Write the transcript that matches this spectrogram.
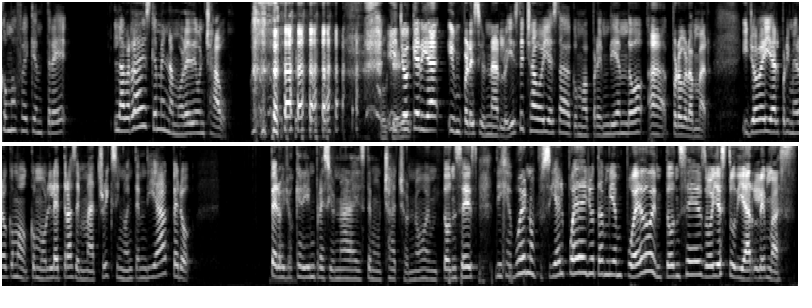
¿Cómo fue que entré? La verdad es que me enamoré de un chavo. Y yo quería impresionarlo. Y este chavo ya estaba como aprendiendo a programar. Y yo veía el primero como, como letras de Matrix y no entendía, pero pero yo quería impresionar a este muchacho, ¿no? Entonces dije, bueno, pues si él puede, yo también puedo, entonces voy a estudiarle más.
